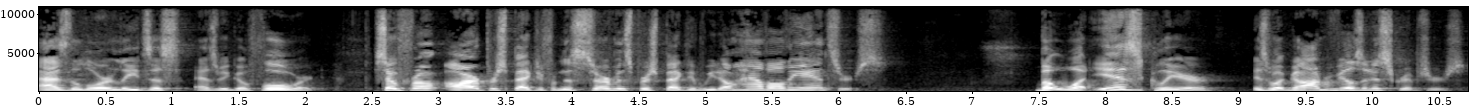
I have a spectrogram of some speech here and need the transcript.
as the Lord leads us as we go forward. So, from our perspective, from the servant's perspective, we don't have all the answers. But what is clear is what God reveals in His scriptures.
